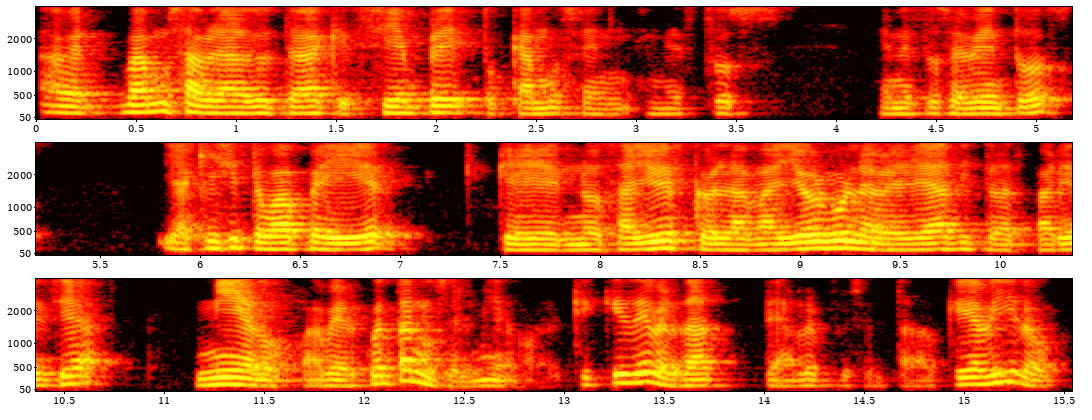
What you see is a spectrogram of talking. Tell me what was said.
a ver, vamos a hablar de un tema que siempre tocamos en, estos, en estos eventos. Y aquí sí te voy a pedir que nos ayudes con la mayor vulnerabilidad y transparencia. Miedo. A ver, cuéntanos el miedo. ¿Qué, qué de verdad te ha representado? ¿Qué ha habido?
